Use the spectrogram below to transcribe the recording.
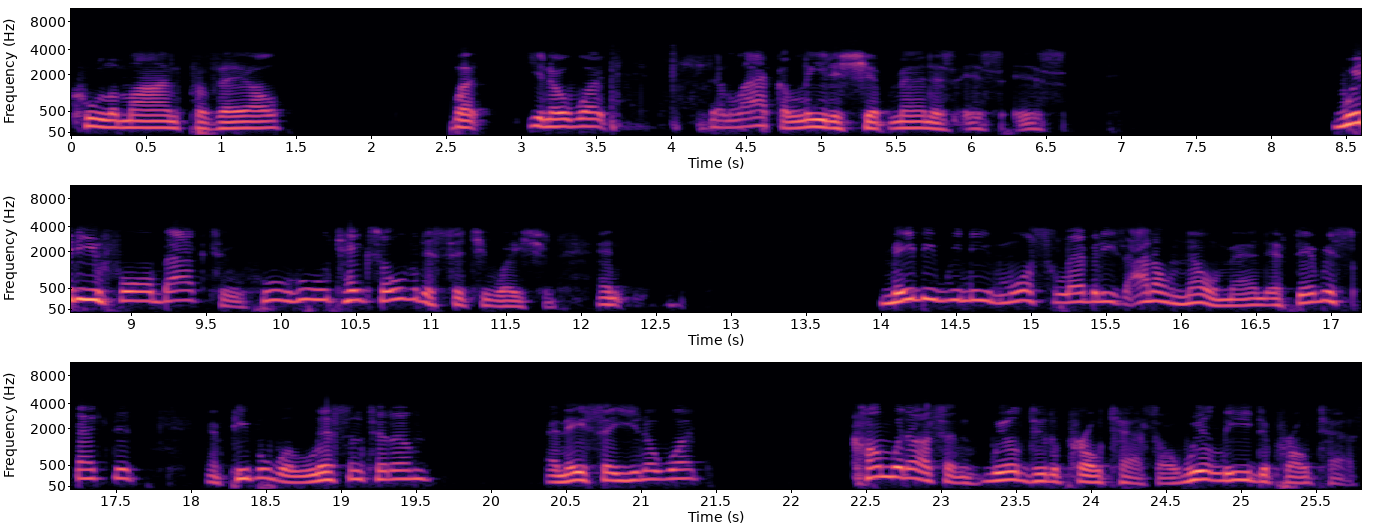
cooler minds prevail. But you know what? The lack of leadership, man, is is is where do you fall back to? Who who takes over the situation? And maybe we need more celebrities. I don't know, man. If they're respected and people will listen to them and they say, you know what? Come with us and we'll do the protest or we'll lead the protest.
